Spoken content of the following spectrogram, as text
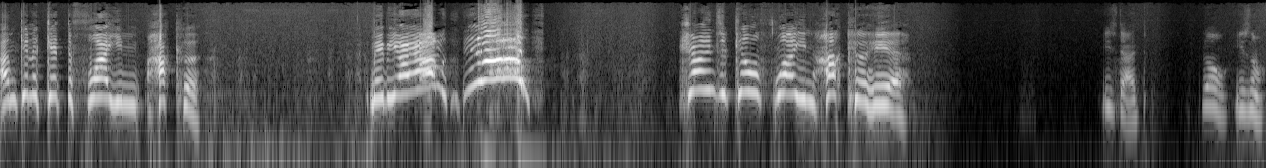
I'm gonna get the flying hacker. Maybe I am! No! Trying to kill a flying hacker here. He's dead. No, he's not.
